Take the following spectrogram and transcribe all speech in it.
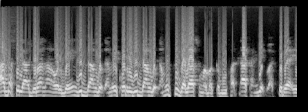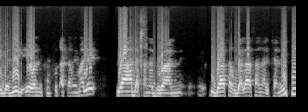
haga silaa durana walga'iin guddaan godhamee korri guddaan godhamutti galaasuma bakka buufadhaa kan jedhu achirraa eega deebi'ee wanni kun fudhatame malee yaada kana duraan dhugaasaaf galaasan halchaniiti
